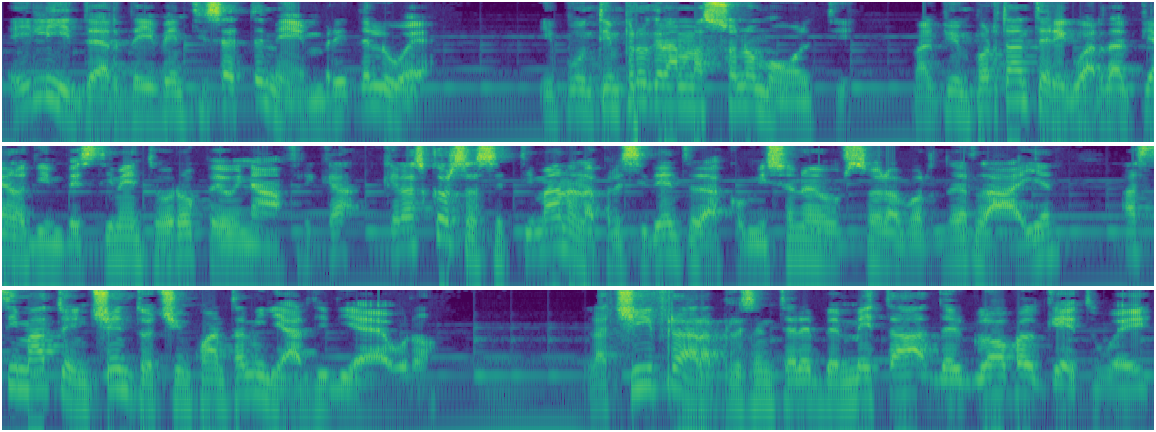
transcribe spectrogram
e i leader dei 27 membri dell'UE. I punti in programma sono molti, ma il più importante riguarda il piano di investimento europeo in Africa, che la scorsa settimana la Presidente della Commissione Ursula von der Leyen ha stimato in 150 miliardi di euro. La cifra rappresenterebbe metà del Global Gateway,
